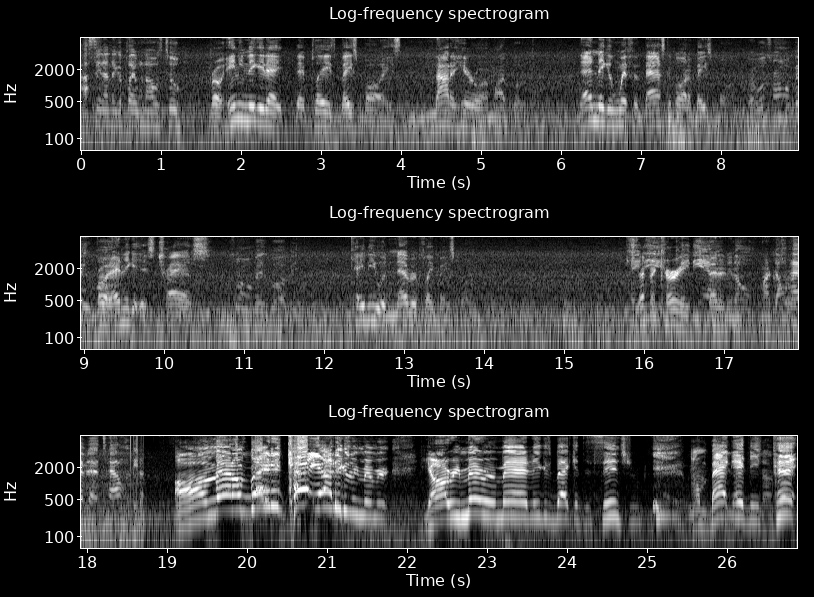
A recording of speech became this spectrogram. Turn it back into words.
I seen that nigga play when I was two. bro. Any nigga that that plays baseball is not a hero in my book. That nigga went from basketball to baseball. Bro, what's wrong with baseball? Bro, that nigga is trash. What's wrong with baseball, B? KD would never play baseball. Stephen Curry KD better than don't, Michael Don't Jordan. have that talent. Oh man, I'm back in the cut. Y'all niggas remember. Y'all remember, man. Niggas back at the central. I'm back at the cut.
